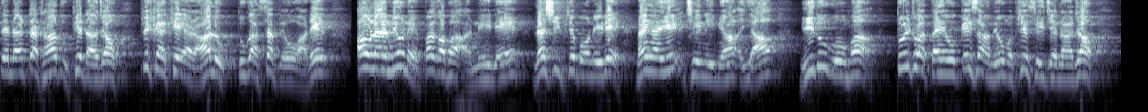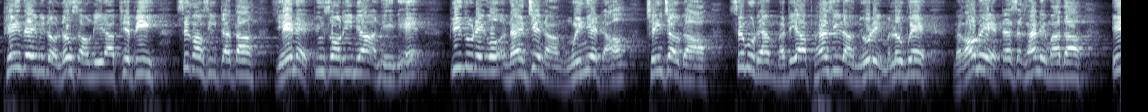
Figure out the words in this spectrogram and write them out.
တင်တန်းတက်ထားသူဖြစ်တာကြောင့်ပြစ်ခတ်ခဲ့ရတာလို့သူကဆက်ပြောပါတယ် အောင်လံမြို့နယ်ပကဖအနေနဲ့လက်ရှိဖြစ်ပေါ်နေတဲ့နိုင်ငံရေးအခြေအနေများအရာမြည်သူကိုမှတွေးထွက်တန်ရုံကိစ္စမျိုးမဖြစ်စေချင်တာကြောင့်ထိမ့်သိမ့်ပြီးတော့လှုပ်ဆောင်နေတာဖြစ်ပြီးစစ်ကောင်စီတပ်သားရဲနဲ့ပြူစောတိများအနေနဲ့ပြည်သူတွေကိုအနိုင်ကျင့်တာငွေညက်တာချင်းချောက်တာစစ်မှုထမ်းမတရားဖမ်းဆီးတာမျိုးတွေမလုပ်ဘဲ၎င်းတို့ရဲ့တပ်စခန်းတွေမှာသာအေ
